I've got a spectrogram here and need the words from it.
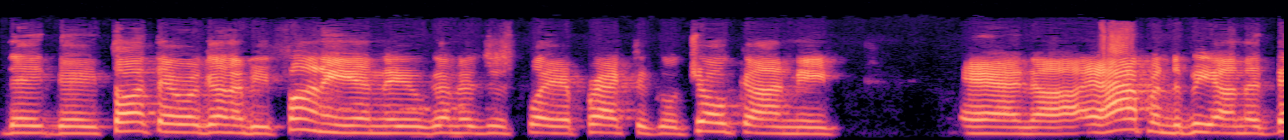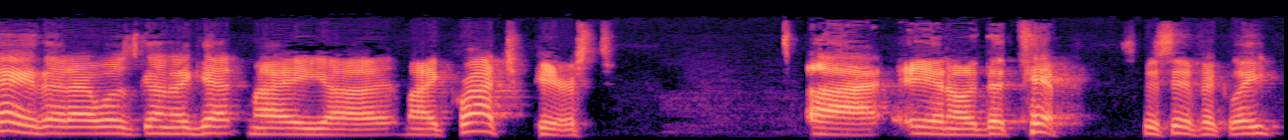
they they thought they were going to be funny and they were going to just play a practical joke on me. And uh, it happened to be on the day that I was going to get my uh, my crotch pierced, uh, you know, the tip specifically.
